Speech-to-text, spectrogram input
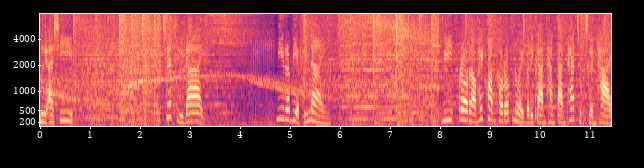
มืออาชีพ เชื่อถือได้ มีระเบียบวินัย วีดโปรเราให้ความเคารพหน่วยบริการทางการแพทย์ฉุกเฉินไทย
